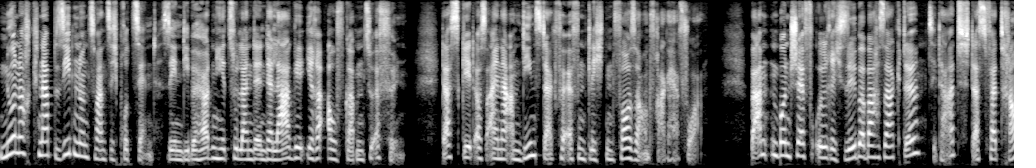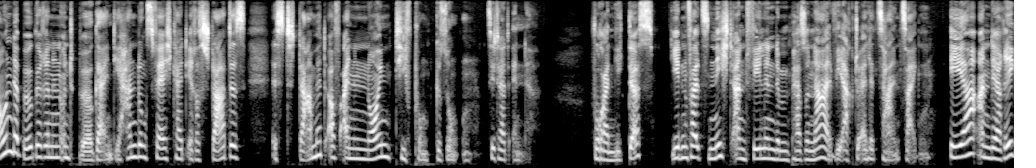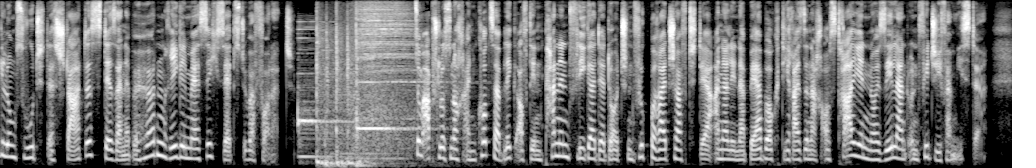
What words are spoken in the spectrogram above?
Nur noch knapp 27 Prozent sehen die Behörden hierzulande in der Lage, ihre Aufgaben zu erfüllen. Das geht aus einer am Dienstag veröffentlichten Forsa-Umfrage hervor. Beamtenbundchef Ulrich Silberbach sagte, Zitat, das Vertrauen der Bürgerinnen und Bürger in die Handlungsfähigkeit ihres Staates ist damit auf einen neuen Tiefpunkt gesunken. Zitat Ende. Woran liegt das? Jedenfalls nicht an fehlendem Personal, wie aktuelle Zahlen zeigen. Eher an der Regelungswut des Staates, der seine Behörden regelmäßig selbst überfordert. Zum Abschluss noch ein kurzer Blick auf den Pannenflieger der deutschen Flugbereitschaft, der Annalena Baerbock die Reise nach Australien, Neuseeland und Fidschi vermieste.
